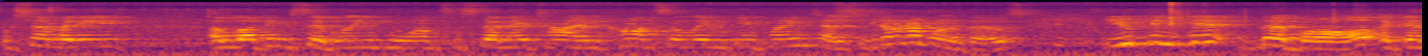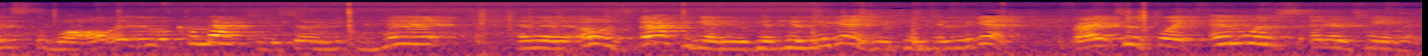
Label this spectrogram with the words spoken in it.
or somebody, a loving sibling who wants to spend their time constantly with you playing tennis, if you don't have one of those, you can hit the ball against the wall and it'll come back to you. So you can hit it and then, oh, it's back again. You can hit it again. You can hit it again, right? So it's like endless entertainment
